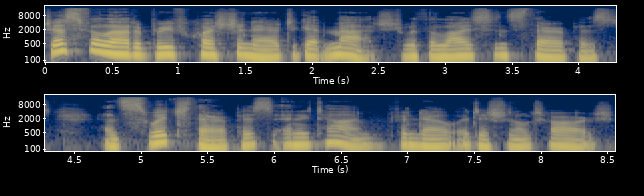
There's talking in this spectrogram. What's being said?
Just fill out a brief questionnaire to get matched with a licensed therapist and switch therapists anytime for no additional charge.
